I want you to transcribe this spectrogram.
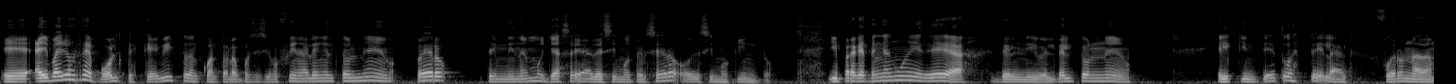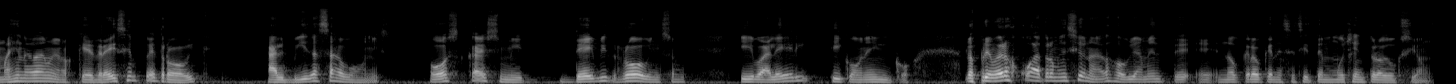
Eh, hay varios reportes que he visto en cuanto a la posición final en el torneo, pero terminamos ya sea decimotercero o decimoquinto. Y para que tengan una idea del nivel del torneo, el quinteto estelar fueron nada más y nada menos que Dreisen Petrovic, Alvida Sabonis, Oscar Schmidt, David Robinson y Valery Tikonenko. Los primeros cuatro mencionados, obviamente, eh, no creo que necesiten mucha introducción.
